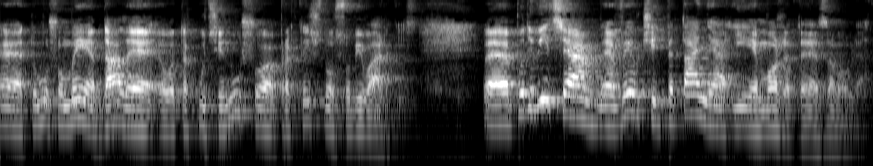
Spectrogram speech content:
е, тому що ми дали таку ціну, що практично собівартість. Е, Подивіться, вивчіть питання і можете замовляти.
